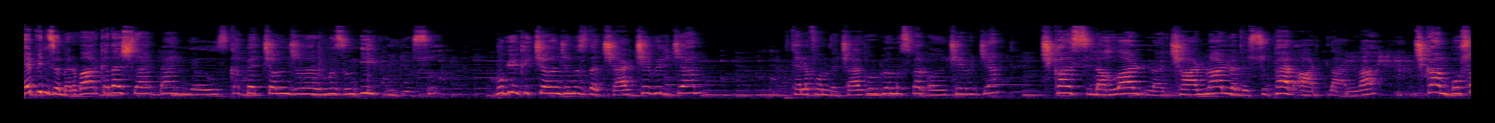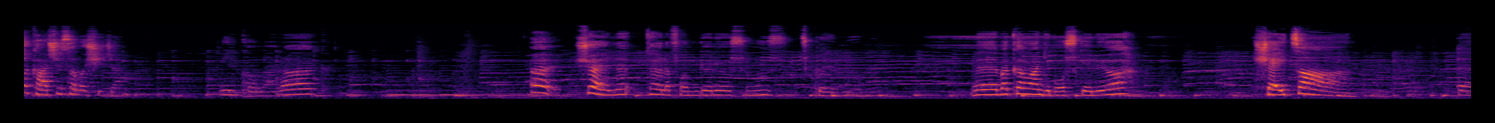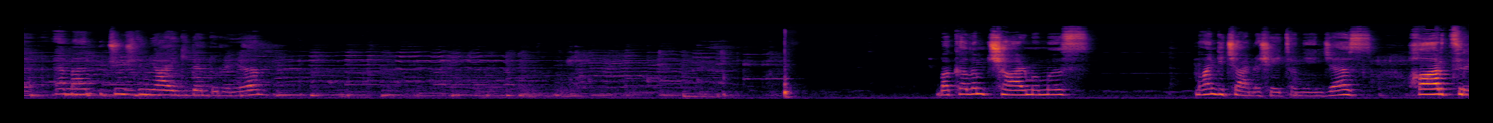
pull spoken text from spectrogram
Hepinize merhaba arkadaşlar. Ben Yağız. Kapet Challenge'larımızın ilk videosu. Bugünkü challenge'ımızda çark çevireceğim. Telefonda çark uygulaması var. Onu çevireceğim. Çıkan silahlarla, charmlarla ve süper artlarla çıkan boss'a karşı savaşacağım. İlk olarak Evet, şöyle telefon görüyorsunuz. Tıklayabiliyorum. Ve bakalım hangi boss geliyor. Şeytan. Ee, hemen 3. dünyaya gide durayım. Bakalım charm'ımız hangi charm'la şeytanı yeneceğiz? Heart.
